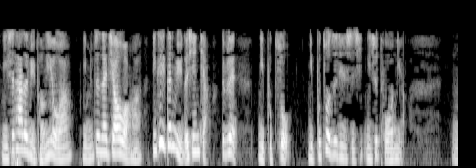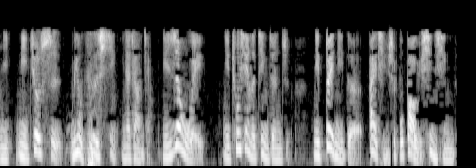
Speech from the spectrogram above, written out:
你是他的女朋友啊，你们正在交往啊，你可以跟女的先讲，对不对？你不做，你不做这件事情，你是鸵鸟。你你就是没有自信，应该这样讲。你认为你出现了竞争者，你对你的爱情是不抱有信心的，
